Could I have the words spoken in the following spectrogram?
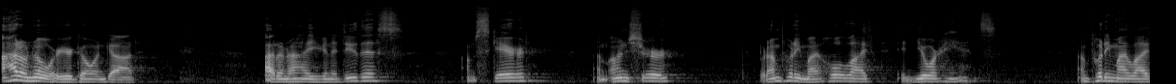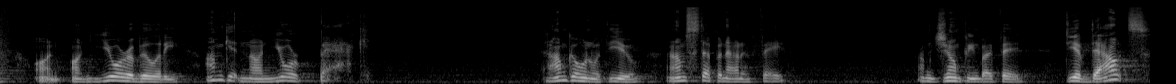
I don't know where you're going, God. I don't know how you're going to do this. I'm scared. I'm unsure. But I'm putting my whole life in your hands. I'm putting my life on, on your ability. I'm getting on your back. And I'm going with you. And I'm stepping out in faith. I'm jumping by faith. Do you have doubts?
